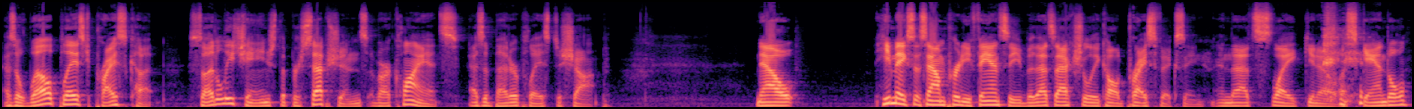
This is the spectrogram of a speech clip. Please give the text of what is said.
as a well placed price cut subtly changed the perceptions of our clients as a better place to shop. Now, he makes it sound pretty fancy, but that's actually called price fixing, and that's like you know a scandal.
